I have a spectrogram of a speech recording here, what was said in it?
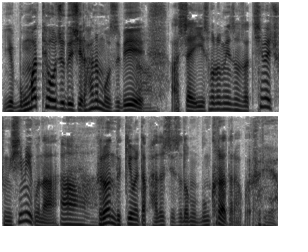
이게 목마 태워주듯이 하는 모습이 아. 아, 진짜 이 손흥민 선수가 팀의 중심이구나 아, 그런 느낌을 딱 받을 수 있어 너무 뭉클하더라고요. 그래요.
